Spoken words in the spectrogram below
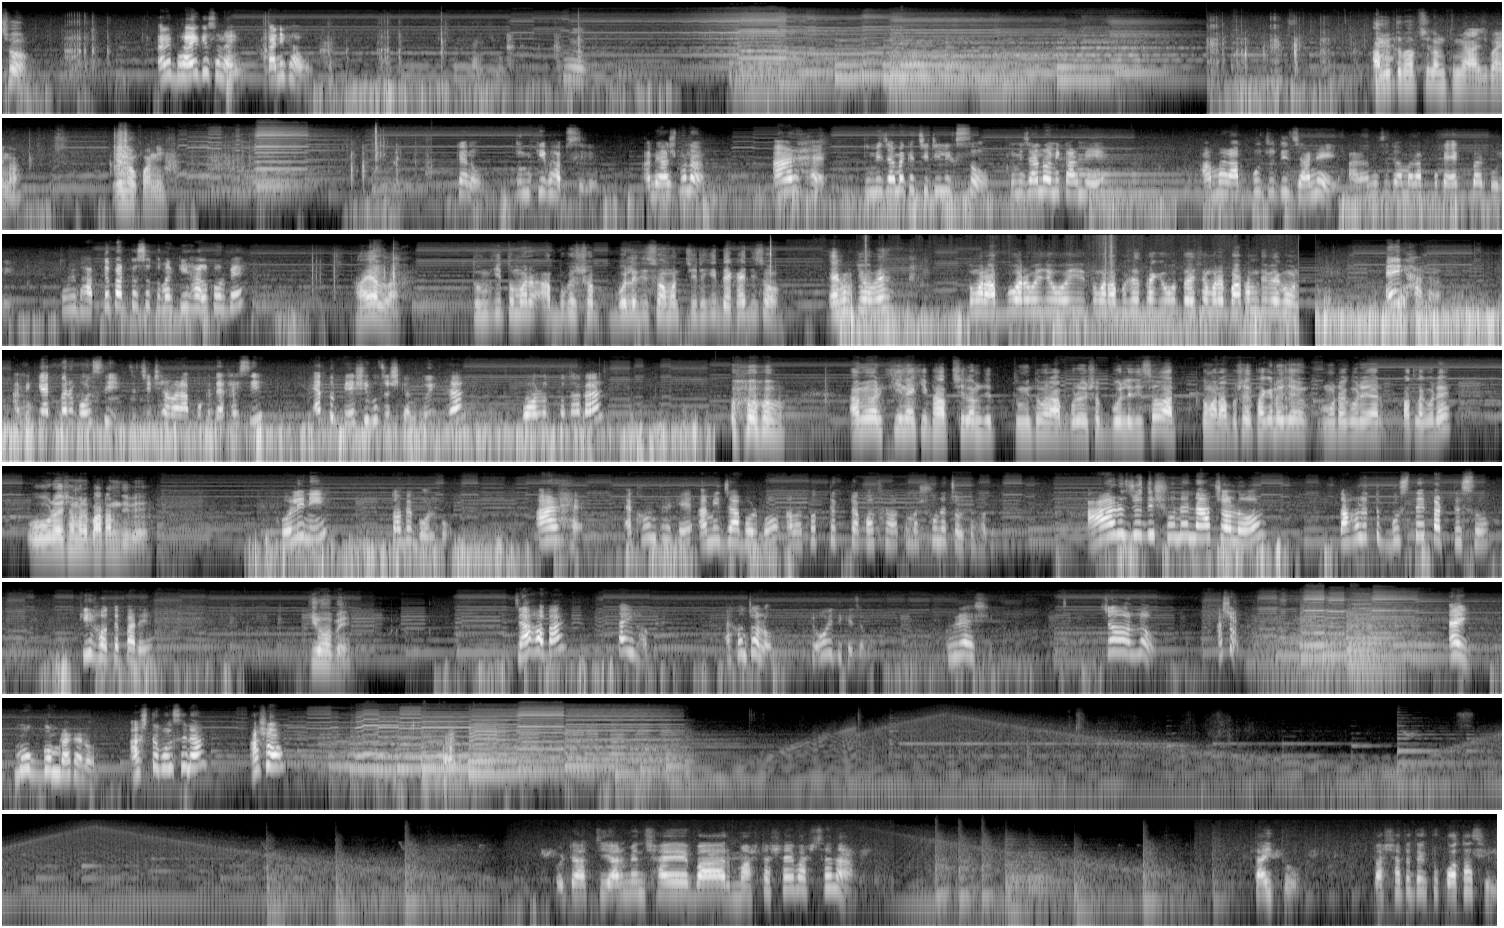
তুমি আরে ভয়ের কিছু নাই পানি খাও। থ্যাংক ইউ হুম। আমি তো ভাবছিলাম তুমি আসবাই না। এ নাও পানি। কেন? তুমি কি ভাবছিলে? আমি আসব না? আর হ্যাঁ তুমি যে আমাকে চিঠি লিখছো তুমি জানো আমি কার মেয়ে? আমার আব্বু যদি জানে আর আমি যদি আমার আব্বুকে একবার বলি তুমি ভাবতে পারতেছো তোমার কি হাল করবে? হায় আল্লাহ তুমি কি তোমার আব্বুকে সব বলে দিছো আমার চিঠি কি দেখাই দিছো? এখন কি হবে? তোমার আব্বু আর ওই যে ওই তোমার আব্বুর সাথে থাকে ও তো এসে আমার বাটাম দিবে এখন। এই হাদা আমি কি একবার বলছি যে চিঠি আমার আব্বুকে দেখাইছি? এত বেশি বুঝোস কেন তুই হ্যাঁ? বলত কোথাকার? আমি আর কি না কি ভাবছিলাম যে তুমি তোমার আব্বুরে ওইসব বলে দিছো আর তোমার আব্বুর সাথে থাকে না ওই যে মোটা করে আর পাতলা করে ওরা এসে আমার বাটাম দিবে। বলিনি তবে বলব। আর হ্যাঁ এখন থেকে আমি যা বলব আমার প্রত্যেকটা কথা তোমার শুনে চলতে হবে। আর যদি শুনে না চলো তাহলে তো বুঝতেই পারতেছো কি হতে পারে। কি হবে? যা হবার তাই হবে। এখন চলো একটু ওই দিকে যাব। ঘুরে আসি। চলো। আসো। এই, মুখ গোমরা কেন? আসতে বলছি না? আসো। ওটা চেয়ারম্যান সাহেব আর মাস্টার সাহেব আসছে না? তাই তো? তার সাথে তো একটু কথা ছিল।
